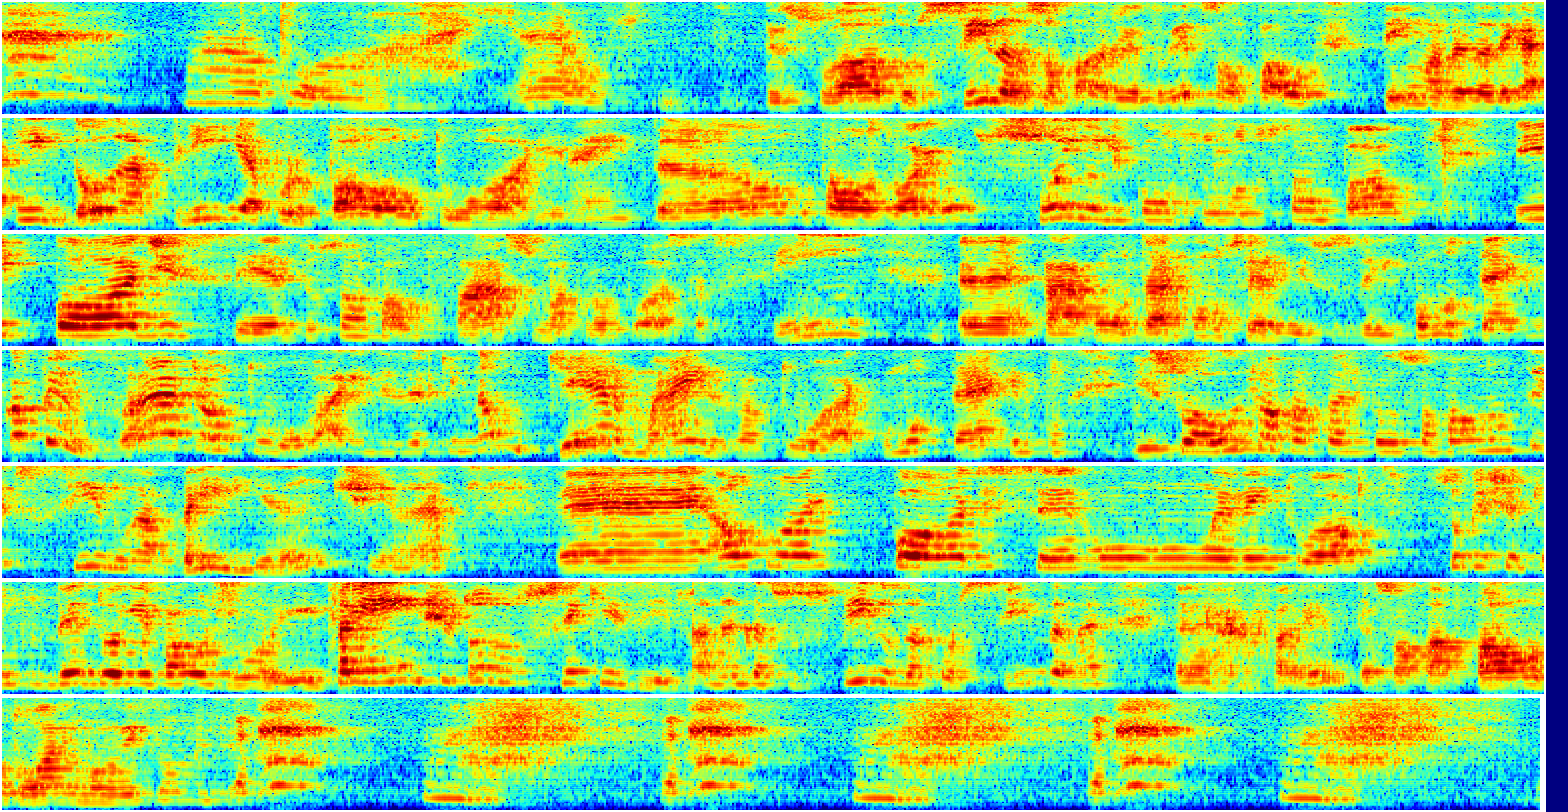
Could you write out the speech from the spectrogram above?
Ah, Autuori... É, pessoal, a torcida do São Paulo, a diretoria de São Paulo tem uma verdadeira idolatria por Paulo Autuori, né? Então, Paulo Autuori é o sonho de consumo do São Paulo e pode ser que o São Paulo faça uma proposta, sim, é, para contar com os serviços dele como técnico, apesar de Autuori dizer que não quer mais atuar como técnico e sua última passagem pelo São Paulo não ter sido a brilhante, né? É, Autuori pode ser um, um, eventual substituto de Dorival Júnior e preenche todos os requisitos. Arranca suspiros da torcida, né? É, eu falei, o pessoal fala pau autuário no momento,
